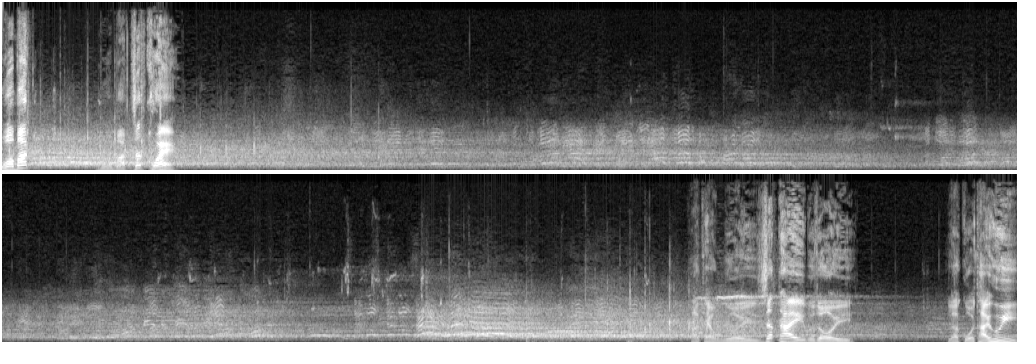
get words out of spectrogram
Muhammad. Mắt rất khỏe. Và theo người rất hay vừa rồi là của Thái Huy.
